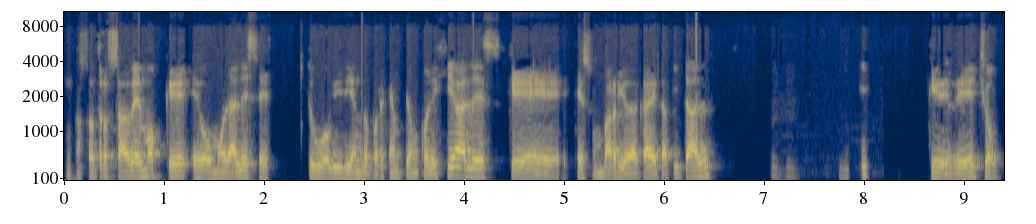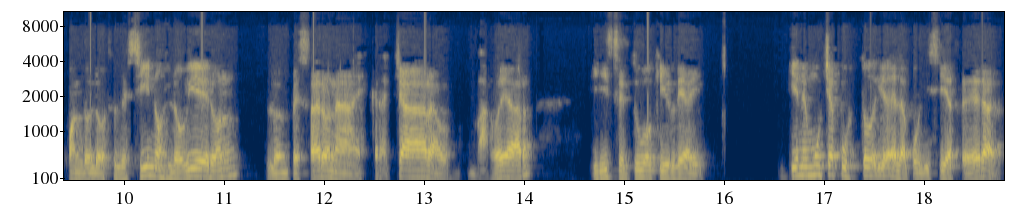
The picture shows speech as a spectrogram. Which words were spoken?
nosotros sabemos que Evo Morales estuvo viviendo, por ejemplo, en Colegiales, que, que es un barrio de acá de Capital, y que de hecho cuando los vecinos lo vieron, lo empezaron a escrachar, a bardear, y se tuvo que ir de ahí. Tiene mucha custodia de la Policía Federal,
